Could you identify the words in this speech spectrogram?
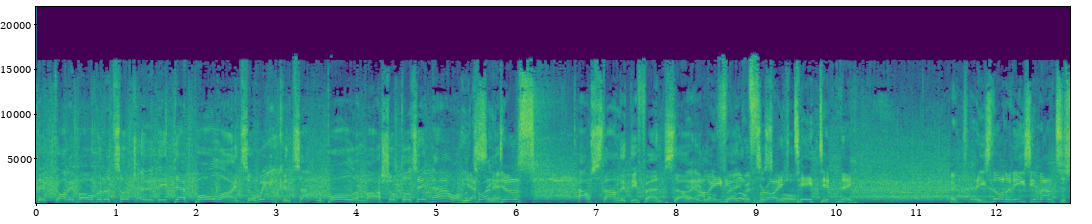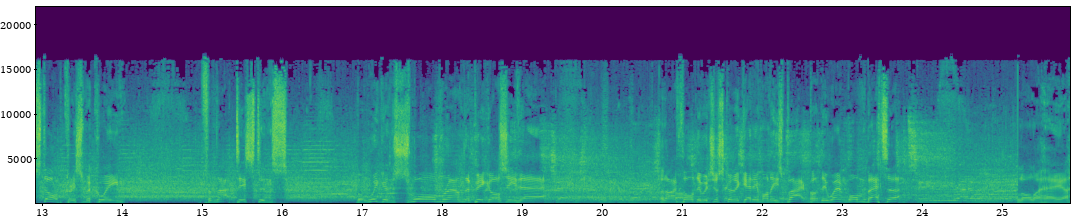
They've got him over the touch, uh, the dead ball line, so Wigan can tap the ball, and Marshall does it now on the Yes, 20. he does. Outstanding defence. That I he mean, he looked for to what score. he did, didn't he? And he's not an easy man to stop, Chris McQueen, from that distance. But Wigan swarm round the big Aussie there. And I thought they were just going to get him on his back, but they went one better. Lolohea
